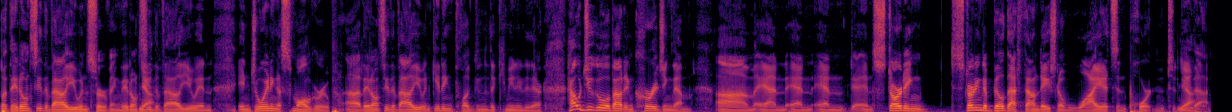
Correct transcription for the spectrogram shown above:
but they don't see the value in serving. They don't see the value in in joining a small group. Uh, they don't see the value in getting plugged into the community there. How would you go about encouraging them um, and and and and starting starting to build that foundation of why it's important to do Yeah. that?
